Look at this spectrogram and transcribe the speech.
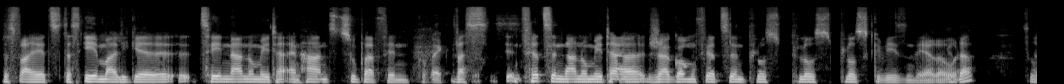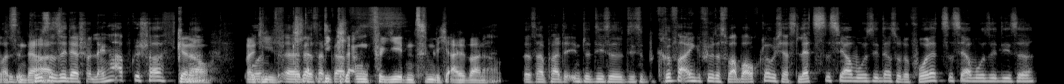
das war jetzt das ehemalige 10 äh, Nanometer Enhanced Superfin. Korrekt. Was in 14 Nanometer Jargon 14 plus plus plus gewesen wäre, genau. oder? Sowas also in die der Plusse Art. sind ja schon länger abgeschafft. Genau, Ne? weil die, Und, äh, kla- deshalb die klangen für jeden ziemlich albern. Ja, deshalb hatte Intel diese, diese Begriffe eingeführt. Das war aber auch, glaube ich, erst letztes Jahr, wo sie das, oder vorletztes Jahr, wo sie diese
